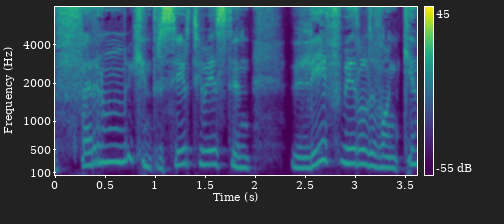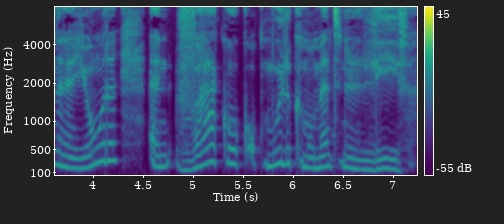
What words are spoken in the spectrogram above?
ferm geïnteresseerd geweest in leefwerelden van kinderen en jongeren en vaak ook op moeilijke momenten in hun leven.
